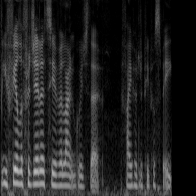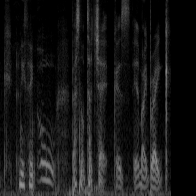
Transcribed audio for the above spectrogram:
you feel the fragility of a language that 500 people speak, and you think, oh, best not touch it because it might break.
